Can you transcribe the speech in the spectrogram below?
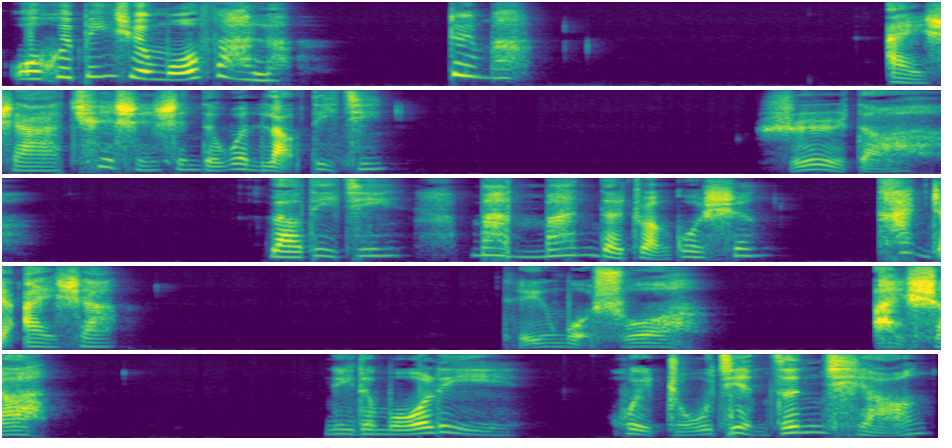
我会冰雪魔法了，对吗？艾莎怯生生地问老地精。“是的。”老地精慢慢的转过身，看着艾莎。“听我说，艾莎，你的魔力会逐渐增强。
